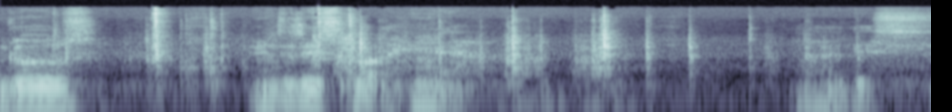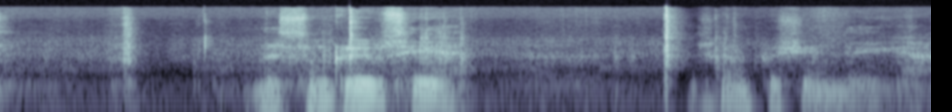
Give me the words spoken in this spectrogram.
goes into this slot here. Like this. There's some grooves here. Just going to push it in there you go.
